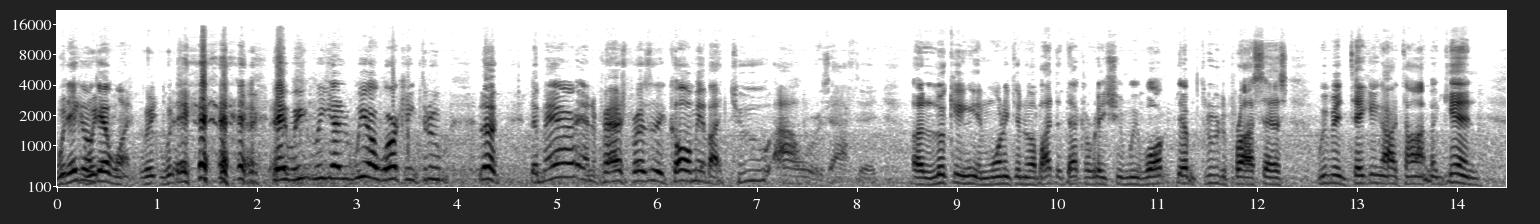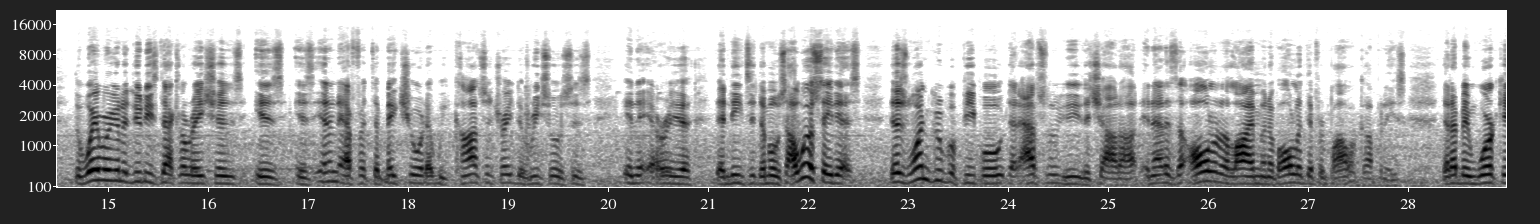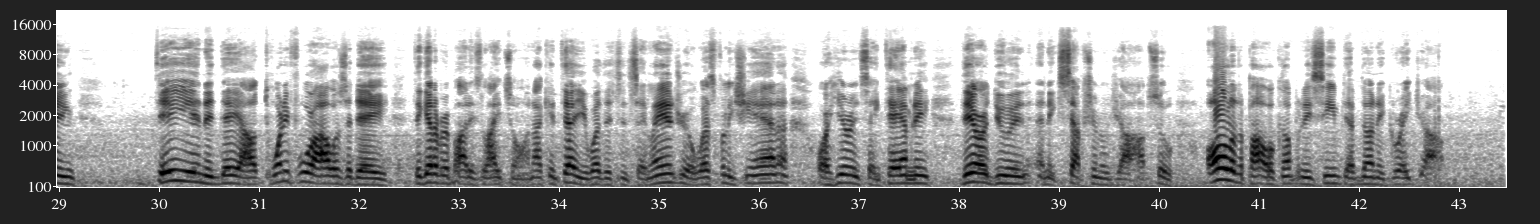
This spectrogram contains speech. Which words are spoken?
We- They gonna we- get one. we- we- they, we, we, we are working through. Look, the mayor and the parish president called me about two hours after it, uh, looking and wanting to know about the declaration. We walked them through the process. We've been taking our time. Again, the way we're going to do these declarations is is in an effort to make sure that we concentrate the resources in the area that needs it the most. I will say this: there's one group of people that absolutely need a shout out, and that is the, all of the linemen of all the different power companies that have been working day in and day out, 24 hours a day to get everybody's lights on. I can tell you, whether it's in St. Landry or West Feliciana or here in St. Tammany, they are doing an exceptional job. So all of the power companies seem to have done a great job.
